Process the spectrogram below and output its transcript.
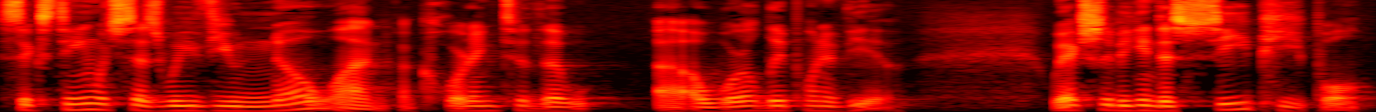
16, which says, We view no one according to the, uh, a worldly point of view. We actually begin to see people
